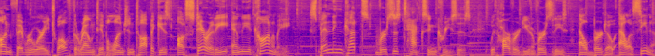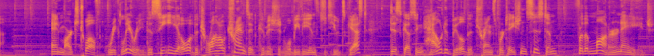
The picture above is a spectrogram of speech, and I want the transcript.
On February 12th, the roundtable luncheon topic is austerity and the economy spending cuts versus tax increases with Harvard University's Alberto Alesina. And March 12th, Rick Leary, the CEO of the Toronto Transit Commission, will be the Institute's guest, discussing how to build a transportation system for the modern age.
